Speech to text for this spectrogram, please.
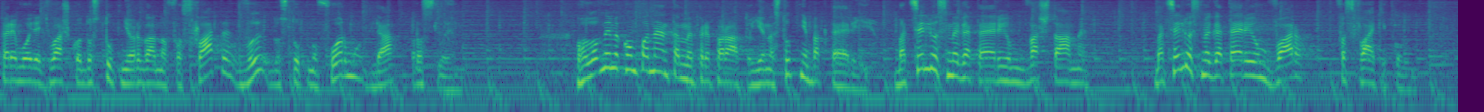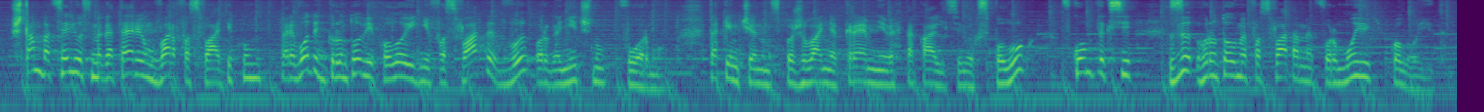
переводять важкодоступні органофосфати в доступну форму для рослин. Головними компонентами препарату є наступні бактерії: Bacillus megatherium – два штами, Bacillus megatherium var phosphaticum. Штам Bacillus megatherium var phosphaticum переводить ґрунтові колоїдні фосфати в органічну форму. Таким чином, споживання кремнієвих та кальцієвих сполук в комплексі з ґрунтовими фосфатами формують колоїд.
